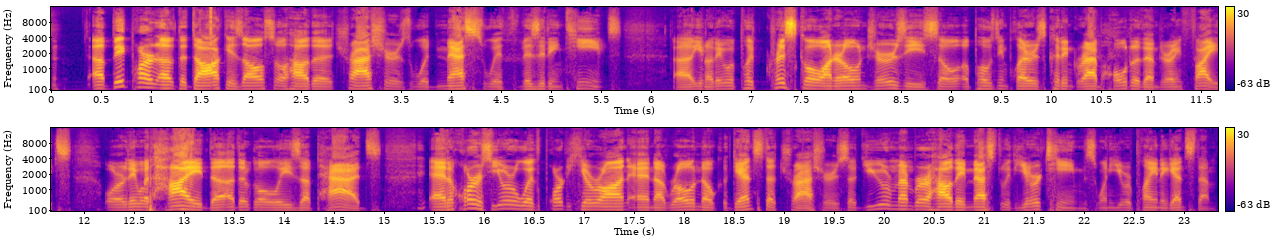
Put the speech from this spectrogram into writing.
A big part of the doc is also how the Trashers would mess with visiting teams. Uh, you know, they would put Crisco on their own jerseys so opposing players couldn't grab hold of them during fights, or they would hide the other goalies' uh, pads. And of course, you were with Port Huron and uh, Roanoke against the Trashers. So, do you remember how they messed with your teams when you were playing against them?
